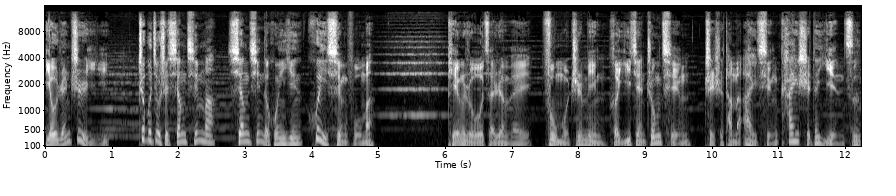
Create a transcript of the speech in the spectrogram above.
有人质疑，这不就是相亲吗？相亲的婚姻会幸福吗？平如则认为，父母之命和一见钟情只是他们爱情开始的引子。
